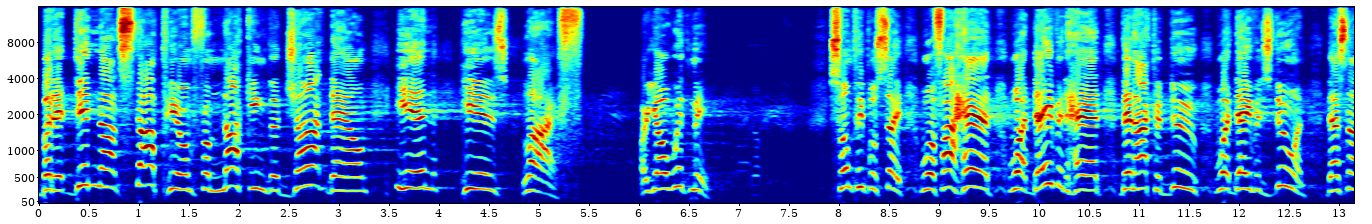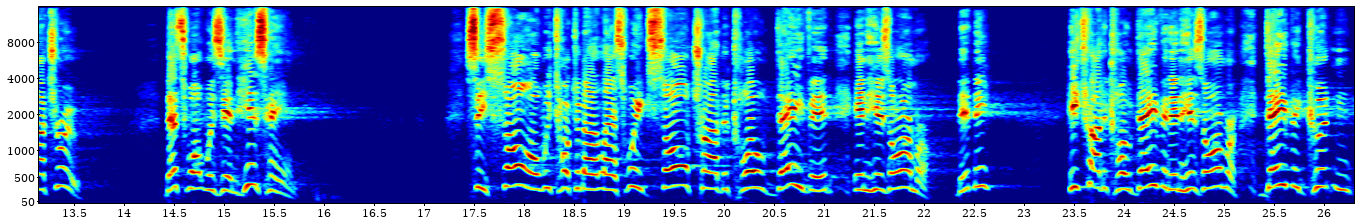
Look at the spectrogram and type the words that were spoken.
But it did not stop him from knocking the giant down in his life. Are y'all with me? Some people say, well, if I had what David had, then I could do what David's doing. That's not true. That's what was in his hand. See, Saul, we talked about it last week. Saul tried to clothe David in his armor, didn't he? He tried to clothe David in his armor. David couldn't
